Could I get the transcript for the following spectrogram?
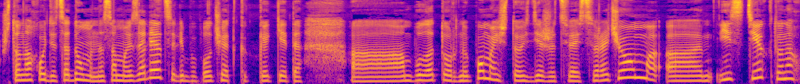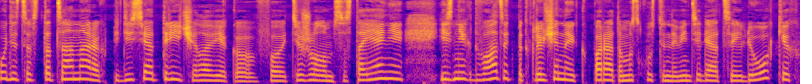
что находятся дома на самоизоляции, либо получают какие-то амбулаторную помощь, что сдержит связь с врачом. Из тех, кто находится в стационарах, 53 человека человека в тяжелом состоянии. Из них 20 подключены к аппаратам искусственной вентиляции легких.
